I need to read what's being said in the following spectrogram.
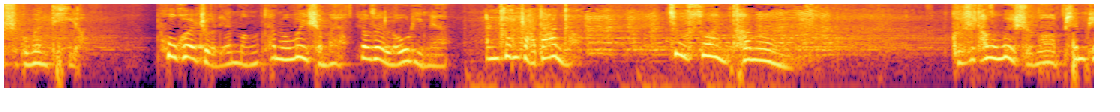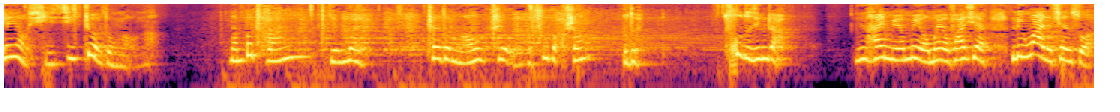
是个问题呀！破坏者联盟他们为什么要在楼里面安装炸弹呢？就算他们，可是他们为什么偏偏要袭击这栋楼呢？难不成因为这栋楼只有一个珠宝商？不对，兔子警长，您还有没有没有发现另外的线索？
